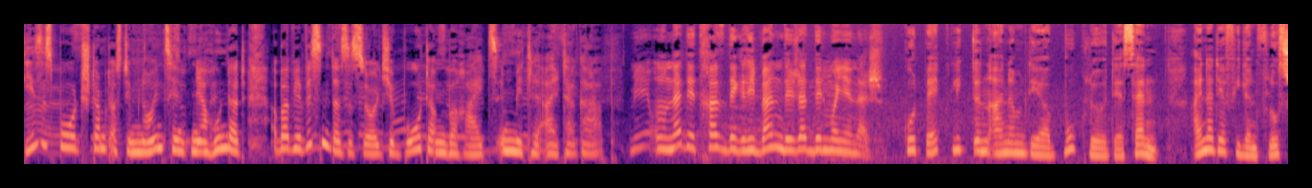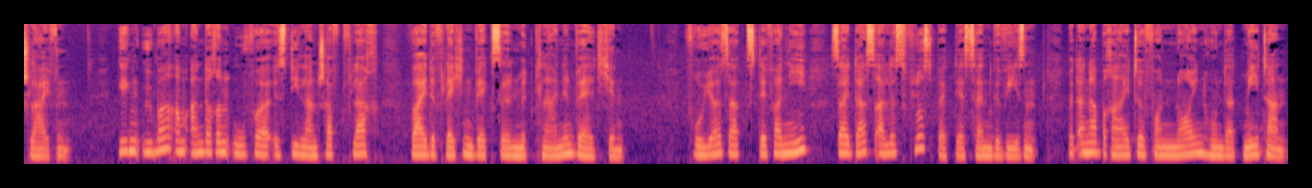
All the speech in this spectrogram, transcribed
Dieses Boot stammt aus dem 19. Jahrhundert, aber wir wissen, dass es solche Boote bereits im Mittelalter gab. Côte-Bec liegt in einem der Boucles der Seine, einer der vielen Flussschleifen. Gegenüber am anderen Ufer ist die Landschaft flach, Weideflächen wechseln mit kleinen Wäldchen. Früher, sagt Stephanie, sei das alles Flussbett der Seine gewesen, mit einer Breite von 900 Metern,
